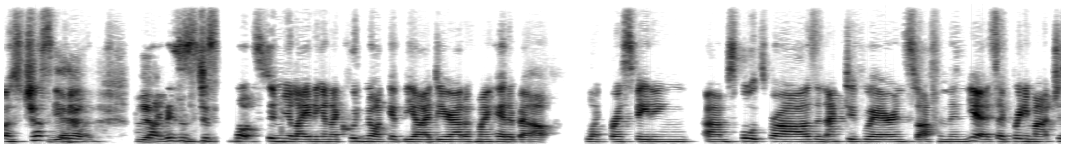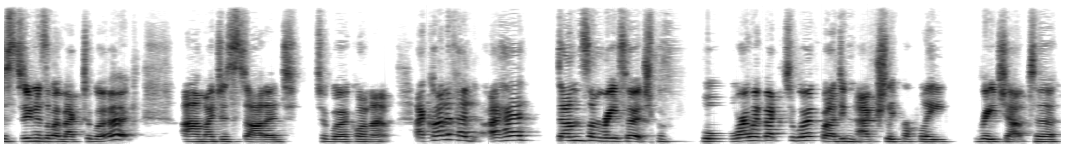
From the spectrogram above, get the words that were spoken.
I was just yeah. bored. Yeah. Like this is just not stimulating, and I could not get the idea out of my head about like breastfeeding um, sports bras and activewear and stuff. And then, yeah, so pretty much as soon as I went back to work, um, I just started to work on it. I kind of had, I had done some research before I went back to work, but I didn't actually properly reach out to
